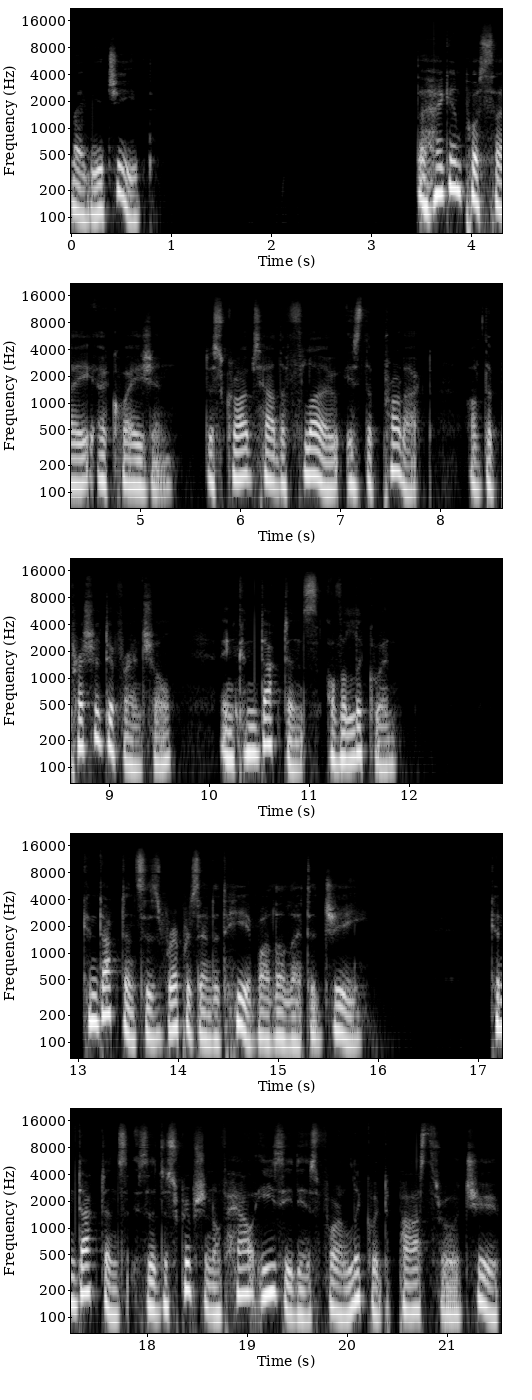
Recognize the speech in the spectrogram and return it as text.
may be achieved. The Hagen-Poiseuille equation describes how the flow is the product of the pressure differential and conductance of a liquid. Conductance is represented here by the letter G. Conductance is a description of how easy it is for a liquid to pass through a tube.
